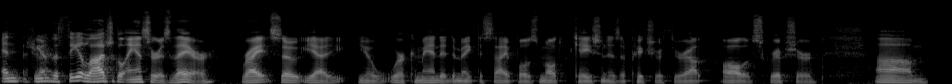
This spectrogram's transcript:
and That's you right. know the theological answer is there, right? So yeah, you know we're commanded to make disciples. Multiplication is a picture throughout all of Scripture, um,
